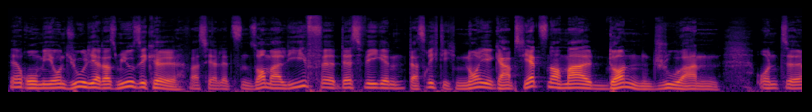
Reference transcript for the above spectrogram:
äh, Romeo und Julia, das Musical, was ja letzten Sommer lief. Äh, deswegen das richtig Neue gab es jetzt nochmal, Don Juan. Und äh,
